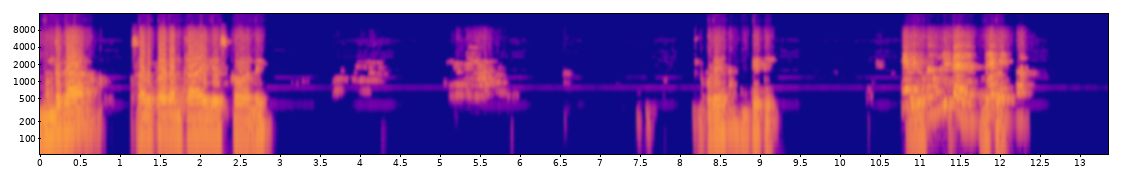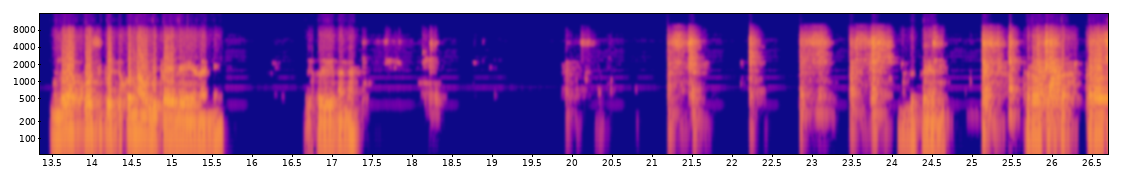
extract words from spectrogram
ముందుగా సరిపడంత ఆయిల్ వేసుకోవాలి. ఇప్పుడు? ఇంకేటి. ముందుగా కోసి పెట్టుకున్న ఉల్లిపాయలు వేయాలండి. ఈ విధంగా? ఉల్లిపాయని తర్వాత తర్వాత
